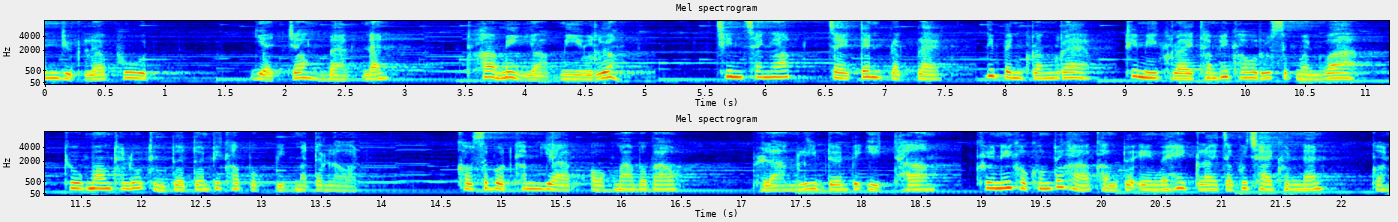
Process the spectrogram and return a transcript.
นหยุดแล้วพูด อย่าจ้องแบบนั้น ถ้าไม่อยากมีเรื่อง ชินชะงัก ใจเต้นแปลกๆ นี่เป็นครั้งแรกที่มีใครทำให้เขารู้สึกเหมือนว่า ถูกมองทะลุถึงตัวตนที่เขาปกปิดมาตลอด เขาสะบัดคำหยาบออกมาเบาๆ พลางรีบเดินไปอีกทาง คืนนี้เขาคงต้องหาขังตัวเองไว้ให้ไกลจากผู้ชายคนนั้น ก่อน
